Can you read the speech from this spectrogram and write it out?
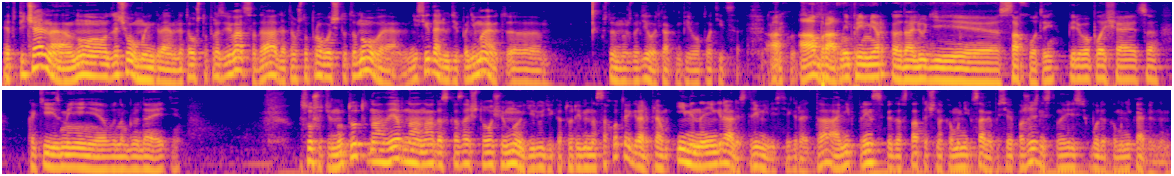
Это печально, но для чего мы играем? Для того, чтобы развиваться, да, для того, чтобы пробовать что-то новое. Не всегда люди понимают, э, что им нужно делать, как им перевоплотиться. А, а обратный пример, когда люди с охотой перевоплощаются – Какие изменения вы наблюдаете? Слушайте, ну тут, наверное, надо сказать, что очень многие люди, которые именно с охотой играли, прям именно играли, стремились играть, да, они, в принципе, достаточно коммуни... сами по себе по жизни становились более коммуникабельными.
